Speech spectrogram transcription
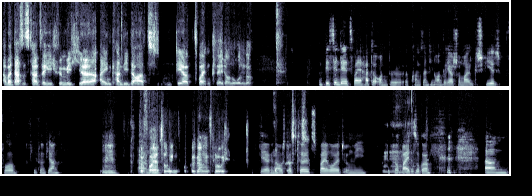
Aber das ist tatsächlich für mich äh, ein Kandidat der zweiten Playdown-Runde. Ein bisschen DL2 hatte Ondel, äh, Konstantin Ondel ja schon mal gespielt, vor vier, fünf Jahren. Mhm. Bevor ähm, er zu Regensburg gegangen ist, glaube ich. Ja, genau. Ich glaube, Tölz, Bayreuth irgendwie. Ich glaube, beide sogar. ähm,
